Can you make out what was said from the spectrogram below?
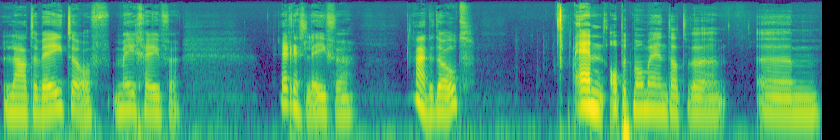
laten weten of meegeven, er is leven na de dood. En op het moment dat we um,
